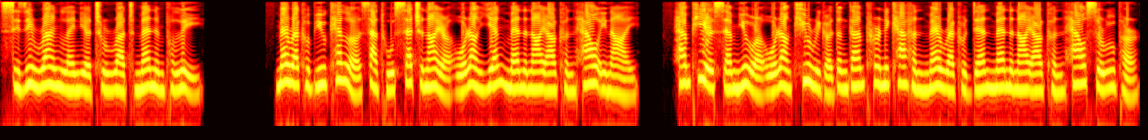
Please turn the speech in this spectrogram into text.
sisi rang lainnya turut menampili. Mereka bukanlah satu satunya orang yang menanyakan hal ini. Hampir semua orang curiga dengan pernikahan mereka dan menanyakan hal serupa.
